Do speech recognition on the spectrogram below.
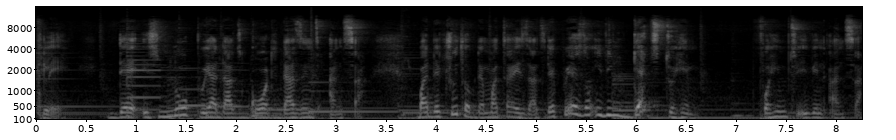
clear. There is no prayer that God doesn't answer. But the truth of the matter is that the prayers don't even get to him for him to even answer.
